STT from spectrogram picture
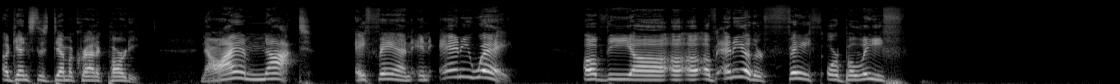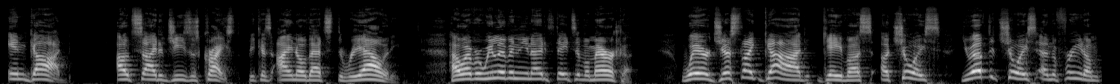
against this Democratic Party. Now, I am not a fan in any way of the uh, uh, of any other faith or belief in God outside of Jesus Christ because I know that's the reality. However, we live in the United States of America where just like God gave us a choice, you have the choice and the freedom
